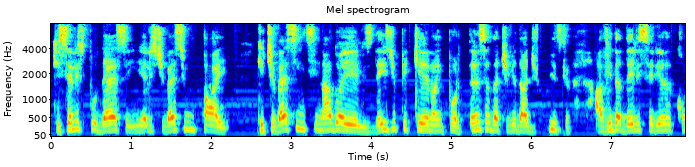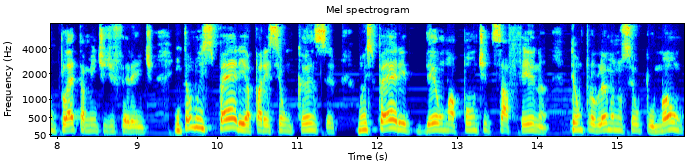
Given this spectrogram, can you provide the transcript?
que se eles pudessem e eles tivessem um pai que tivesse ensinado a eles desde pequeno a importância da atividade física, a vida deles seria completamente diferente. Então não espere aparecer um câncer, não espere ter uma ponte de safena, ter um problema no seu pulmão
